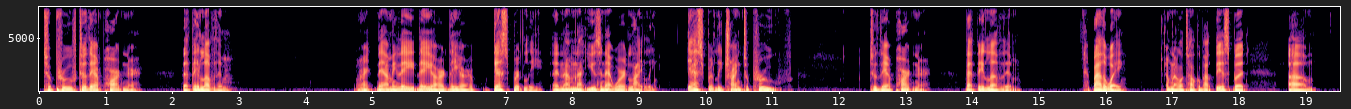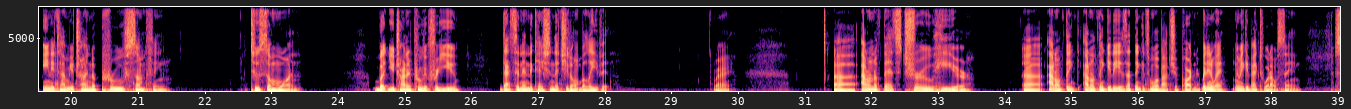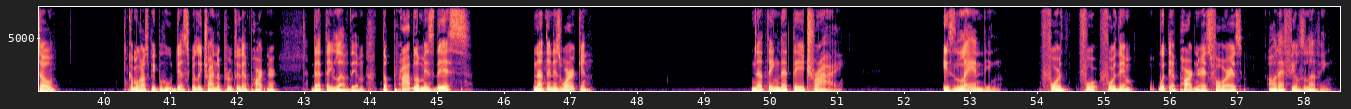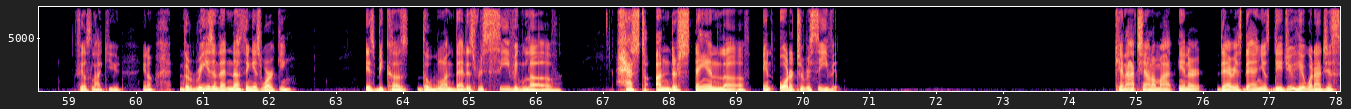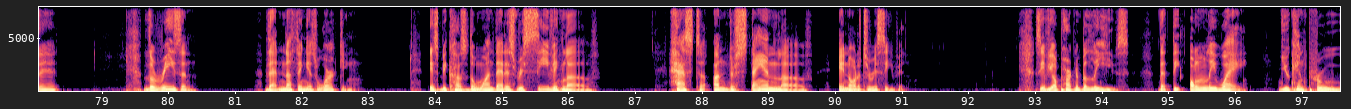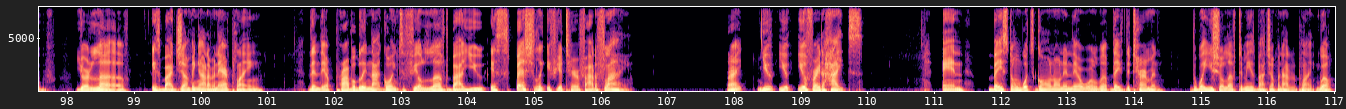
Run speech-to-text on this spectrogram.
to prove to their partner that they love them. Right? I mean, they they are they are desperately, and I'm not using that word lightly, desperately trying to prove to their partner that they love them. By the way, I'm not going to talk about this, but um, anytime you're trying to prove something to someone, but you're trying to prove it for you, that's an indication that you don't believe it. Right. Uh, I don't know if that's true here. Uh, I don't think I don't think it is. I think it's more about your partner. But anyway, let me get back to what I was saying. So, come across people who desperately trying to prove to their partner that they love them. The problem is this: nothing is working. Nothing that they try is landing for for for them with their partner as far as oh that feels loving feels like you you know, the reason that nothing is working is because the one that is receiving love has to understand love in order to receive it. Can I channel my inner Dharius Daniels? Did you hear what I just said? The reason that nothing is working is because the one that is receiving love has to understand love in order to receive it. See, if your partner believes that the only way you can prove your love is by jumping out of an airplane, then they're probably not going to feel loved by you, especially if you're terrified of flying. Right? You you you're afraid of heights. And based on what's going on in their world, they've determined the way you show love to me is by jumping out of the plane. Well,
